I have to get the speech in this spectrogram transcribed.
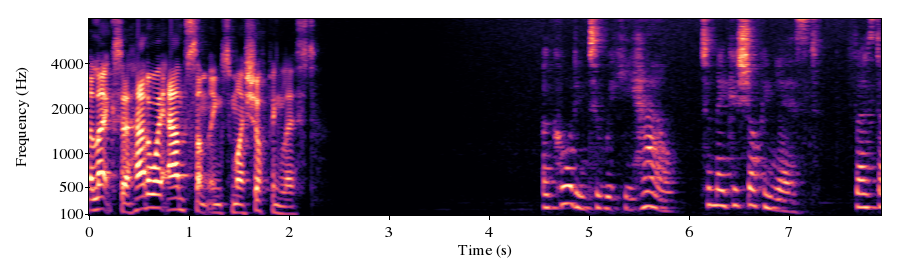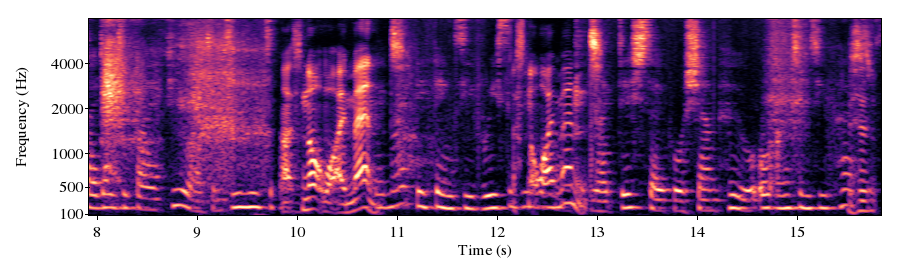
Alexa, how do I add something to my shopping list? According to WikiHow, to make a shopping list, first identify a few items you need to buy. That's not what I meant. might be things you've recently That's not what I meant. like dish soap or shampoo, or items you purchased. This is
